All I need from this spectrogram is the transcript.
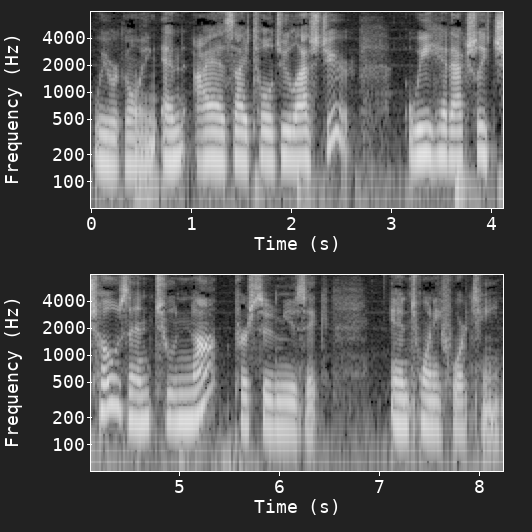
we were going. And I as I told you last year, we had actually chosen to not pursue music in 2014.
